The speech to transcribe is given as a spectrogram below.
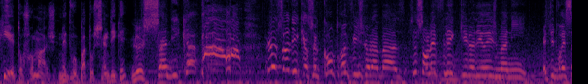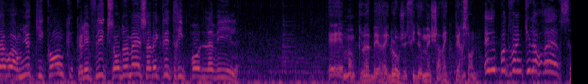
Qui est au chômage? N'êtes-vous pas tous syndiqués? Le syndicat? Le syndicat se contrefiche de la base. Ce sont les flics qui le dirigent, Mani. Et tu devrais savoir mieux que quiconque que les flics sont de mèche avec les tripots de la ville. Eh, mon club est réglo, je suis de mèche avec personne. Et les pots de vin que tu leur verses?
